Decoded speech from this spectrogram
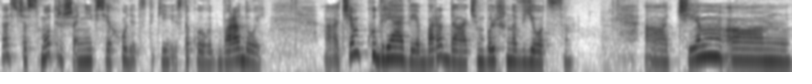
да, сейчас смотришь, они все ходят с, таки, с такой вот бородой. А, чем кудрявее борода, чем больше она вьется, чем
